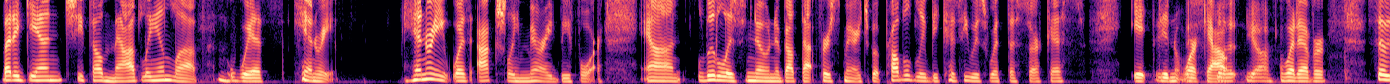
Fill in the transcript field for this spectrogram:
But again, she fell madly in love with Henry. Henry was actually married before, and little is known about that first marriage, but probably because he was with the circus, it didn't they work out. yeah. Whatever. So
